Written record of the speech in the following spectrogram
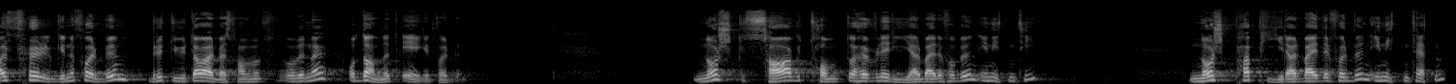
har følgende forbund brutt ut av Arbeidsmannsforbundet og dannet eget forbund. Norsk sag-, tomt- og høvleriarbeiderforbund i 1910. Norsk papirarbeiderforbund i 1913.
